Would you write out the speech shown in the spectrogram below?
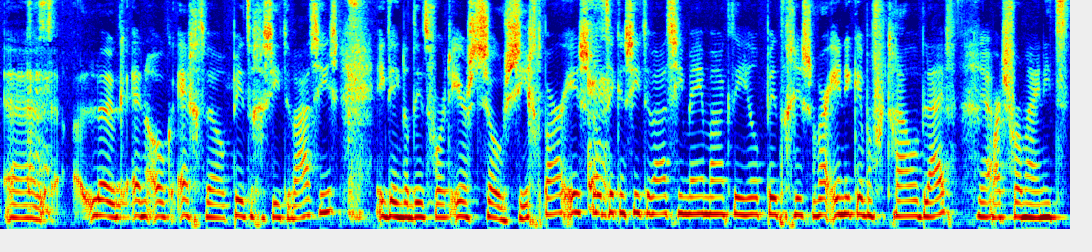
Eh, leuk en ook echt wel pittige situaties. Ik denk dat dit voor het eerst zo zichtbaar is... dat ik een situatie meemaak die heel pittig is... waarin ik in mijn vertrouwen blijf. Ja. Maar het is voor mij niet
